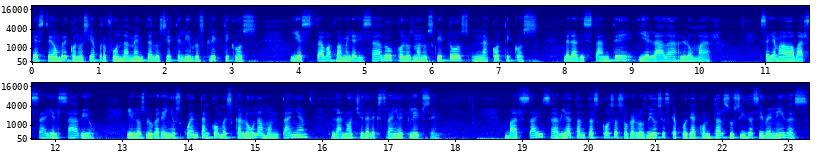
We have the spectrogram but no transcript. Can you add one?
Este hombre conocía profundamente los siete libros crípticos y estaba familiarizado con los manuscritos nacóticos de la distante y helada Lomar. Se llamaba Barzai el Sabio, y los lugareños cuentan cómo escaló una montaña la noche del extraño eclipse. Barzai sabía tantas cosas sobre los dioses que podía contar sus idas y venidas,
